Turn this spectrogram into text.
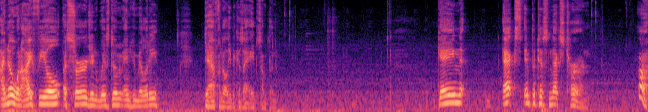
I know when I feel a surge in wisdom and humility, definitely because I ate something. Gain X impetus next turn. Huh.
